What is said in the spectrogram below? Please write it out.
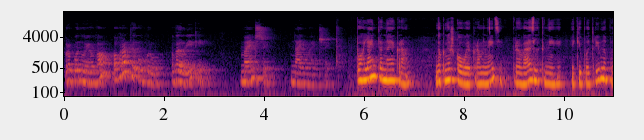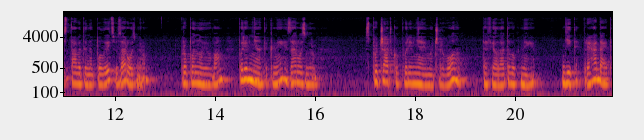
пропоную вам пограти у гру великий, менший, найменший. Погляньте на екран. До книжкової крамниці привезли книги, які потрібно поставити на полицю за розміром. Пропоную вам порівняти книги за розміром. Спочатку порівняємо червону та фіолетову книги. Діти, пригадайте,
